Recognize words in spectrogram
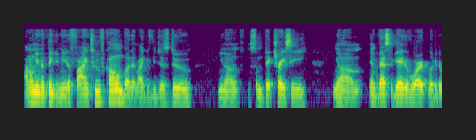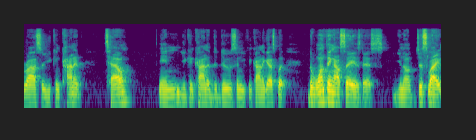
I don't even think you need a fine tooth comb, but it, like if you just do, you know, some Dick Tracy, um, investigative work, look at the roster, you can kind of tell, and you can kind of deduce, and you can kind of guess. But the one thing I'll say is this, you know, just like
